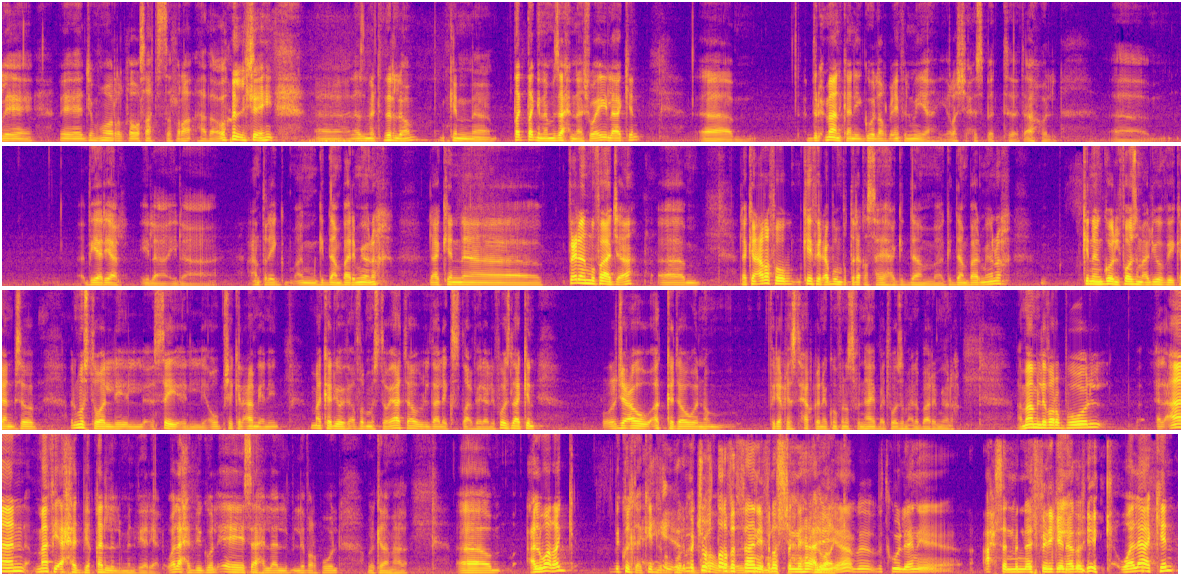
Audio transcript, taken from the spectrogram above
لجمهور الغواصات الصفراء هذا أول شيء. آه لازم نعتذر لهم. يمكن آه طقطقنا مزحنا شوي لكن آه عبد الرحمن كان يقول 40% يرشح نسبة تأهل فيريال إلى إلى عن طريق قدام بايرن ميونخ. لكن فعلا مفاجأة. لكن عرفوا كيف يلعبون بالطريقة الصحيحة قدام قدام بايرن ميونخ. كنا نقول الفوز مع اليوفي كان بسبب المستوى اللي السيء اللي أو بشكل عام يعني ما كان اليوفي في أفضل مستوياته ولذلك استطاع فيريال يفوز لكن رجعوا وأكدوا إنهم فريق يستحق إنه يكون في نصف النهائي بعد فوزهم على بايرن ميونخ. أمام ليفربول الآن ما في أحد بيقلل من فيريال ولا أحد بيقول إيه سهلة ليفربول والكلام هذا. على الورق بكل تأكيد إيه، ليفربول لما تشوف الطرف الثاني في نصف النهائي بتقول يعني أحسن من الفريقين إيه هذوليك. ولكن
